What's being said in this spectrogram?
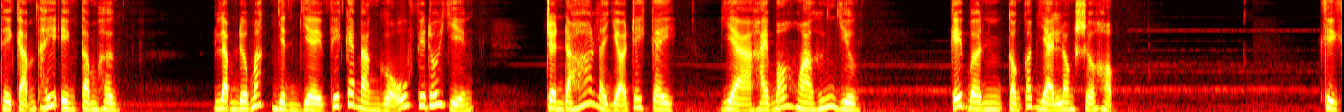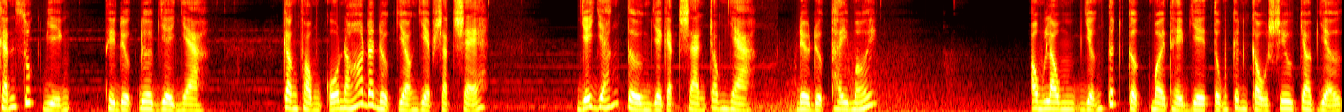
thì cảm thấy yên tâm hơn. Lâm đưa mắt nhìn về phía cái bàn gỗ phía đối diện. Trên đó là giỏ trái cây và hai bó hoa hướng dương. Kế bên còn có vài lon sữa hộp. Khi Khánh xuất viện thì được đưa về nhà. Căn phòng của nó đã được dọn dẹp sạch sẽ. Giấy dán tường và gạch sàn trong nhà đều được thay mới. Ông Long vẫn tích cực mời thầy về tụng kinh cầu siêu cho vợ.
